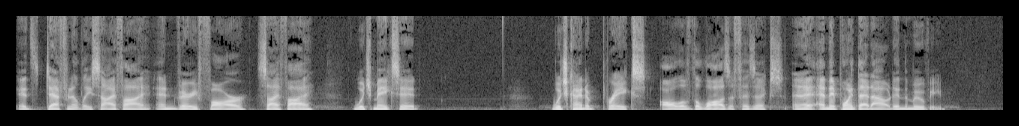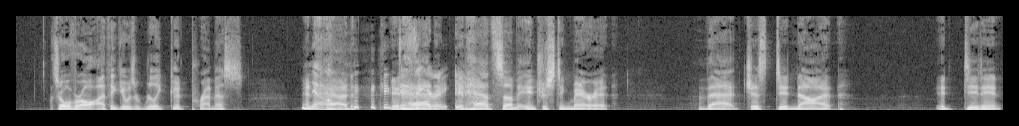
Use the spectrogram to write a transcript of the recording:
it's definitely sci-fi and very far sci-fi, which makes it which kind of breaks all of the laws of physics. And and they point that out in the movie. So overall, I think it was a really good premise and No. had it had it had some interesting merit that just did not it didn't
